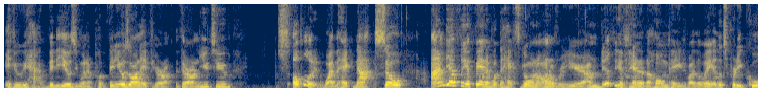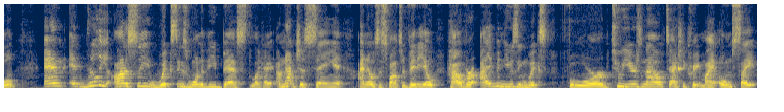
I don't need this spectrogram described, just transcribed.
if you have videos, you want to put videos on it, if you're on, if they're on YouTube, just upload it. Why the heck not? So I'm definitely a fan of what the heck's going on over here. I'm definitely a fan of the homepage, by the way. It looks pretty cool. And it really, honestly, Wix is one of the best. Like, I, I'm not just saying it. I know it's a sponsored video. However, I've been using Wix for two years now to actually create my own site,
